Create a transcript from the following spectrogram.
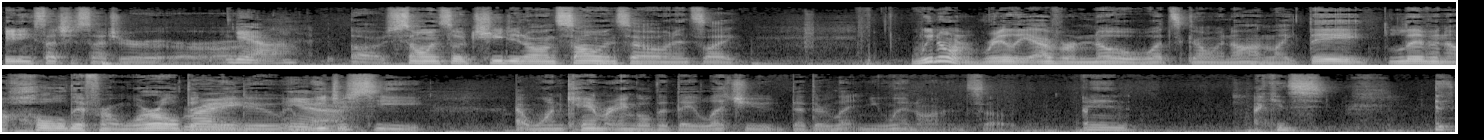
eating such and such, or, or yeah, so and so cheated on so and so, and it's like we don't really ever know what's going on. Like they live in a whole different world than we do, and we just see that one camera angle that they let you that they're letting you in on. So, I mean, I can see. It's,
